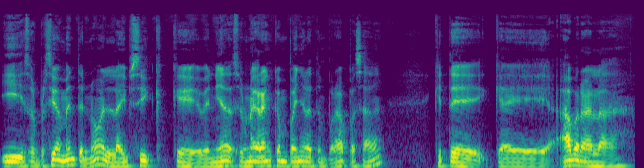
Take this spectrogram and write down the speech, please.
Y sorpresivamente, ¿no? El Leipzig que venía de hacer una gran campaña la temporada pasada, que te que eh, abra la,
